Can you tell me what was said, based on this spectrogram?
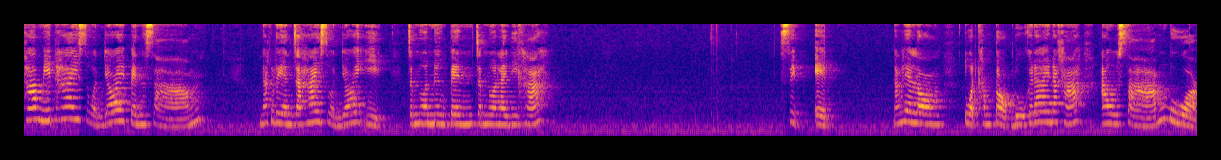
ถ้ามิตรให้ส่วนย่อยเป็น 3 นักเรียนจะให้ส่วนย่อยอีกจำนวนหนึ่งเป็นจำนวนอะไรดีคะ 11 นักเรียนลองตรวจคำตอบดูก็ได้นะคะ เอา 3 บวก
